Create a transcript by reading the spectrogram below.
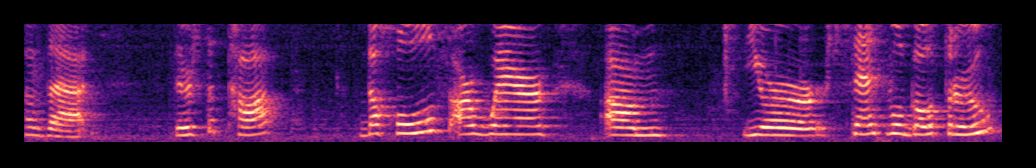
of that. There's the top. The holes are where um, your scent will go through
